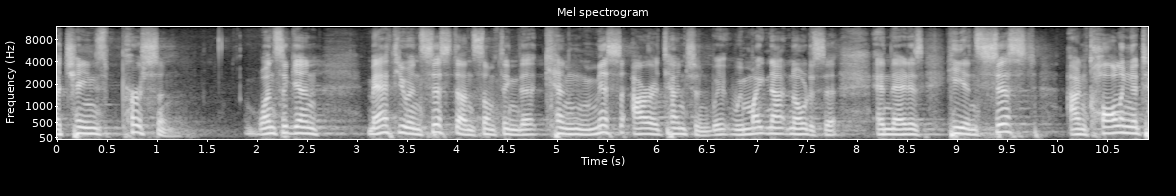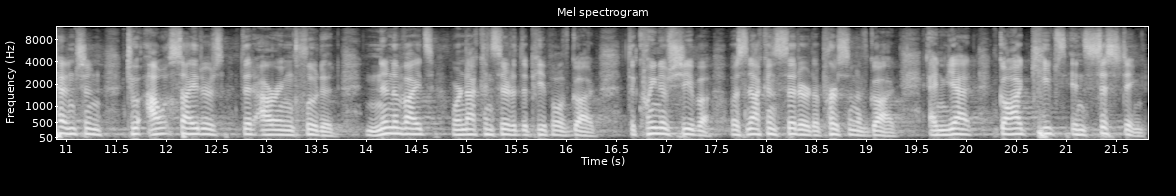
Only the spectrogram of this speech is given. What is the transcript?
a changed person. Once again, Matthew insists on something that can miss our attention. We, we might not notice it, and that is he insists on calling attention to outsiders that are included. Ninevites were not considered the people of God. The Queen of Sheba was not considered a person of God. And yet, God keeps insisting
